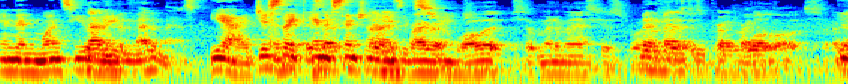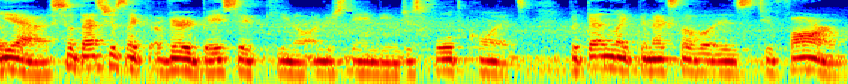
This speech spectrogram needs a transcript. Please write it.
and then once you Not like even MetaMask. yeah just like Is in a that centralized private exchange wallet. So MetaMask is one of MetaMask is a private wallet. wallets. Yeah. so that's just like a very basic, you know, understanding. Just hold coins. But then, like the next level is to farm,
